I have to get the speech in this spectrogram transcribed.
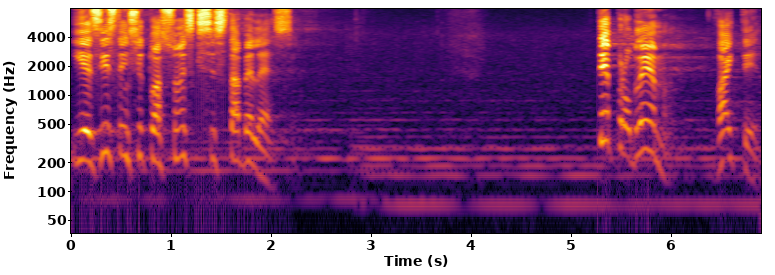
e existem situações que se estabelecem. Ter problema? Vai ter.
